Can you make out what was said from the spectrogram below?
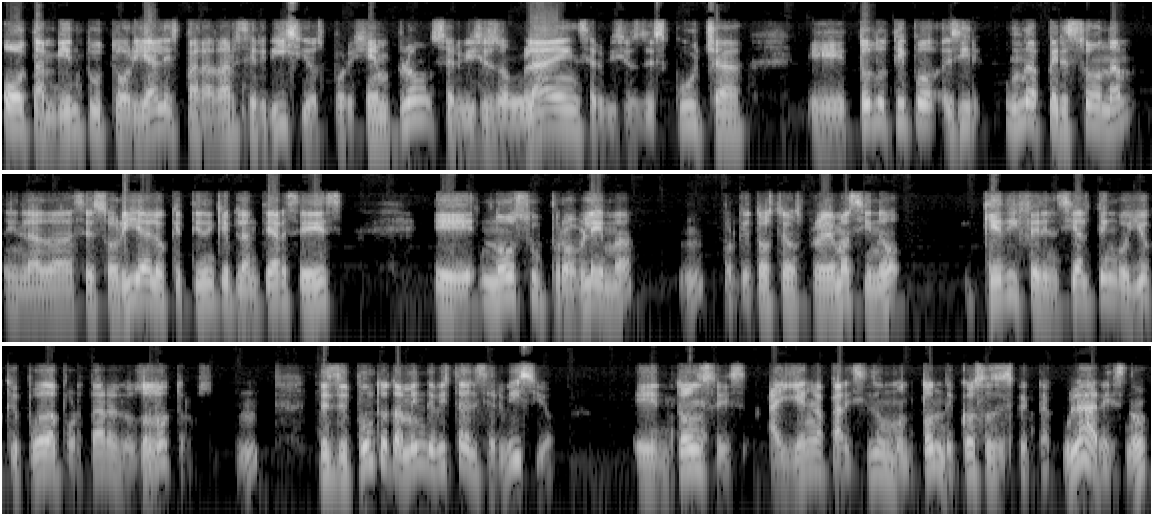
o también tutoriales para dar servicios, por ejemplo, servicios online, servicios de escucha, eh, todo tipo, es decir, una persona en la asesoría lo que tiene que plantearse es eh, no su problema, porque todos tenemos problemas, sino qué diferencial tengo yo que puedo aportar a los otros, desde el punto también de vista del servicio. Entonces, ahí han aparecido un montón de cosas espectaculares, ¿no?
